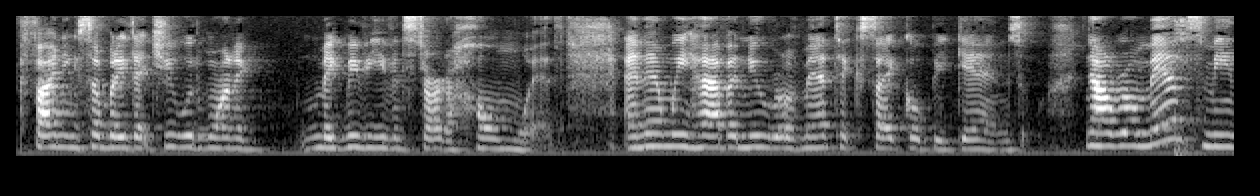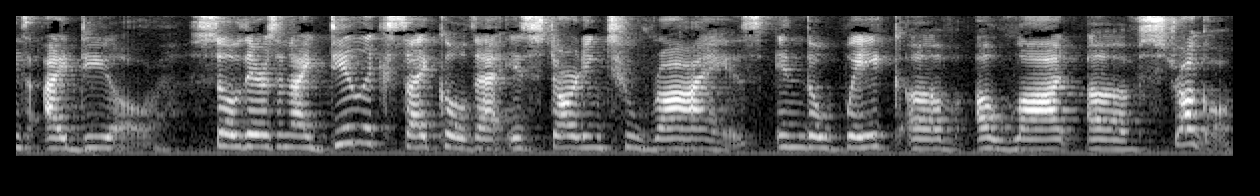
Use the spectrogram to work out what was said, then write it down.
finding somebody that you would want to make maybe even start a home with. And then we have a new romantic cycle begins. Now romance means ideal. So there's an idyllic cycle that is starting to rise in the wake of a lot of struggle,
